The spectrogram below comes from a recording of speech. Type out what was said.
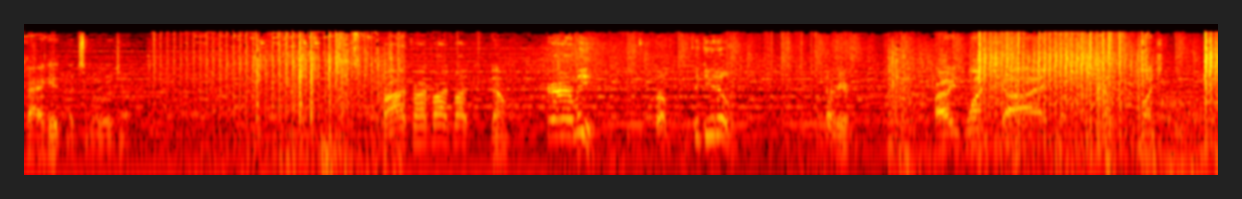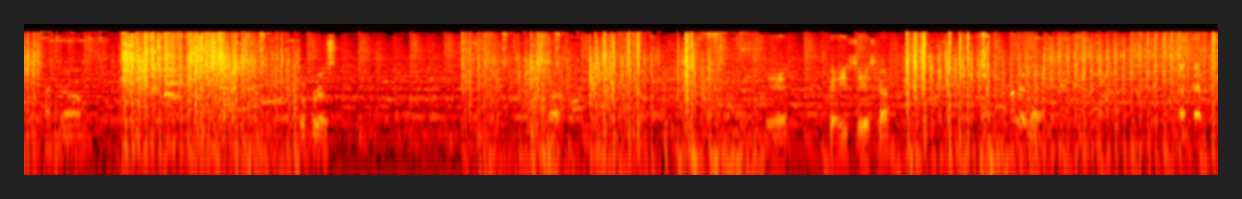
Tag it. Make some more red chat. Ride, ride, ride, ride. Down. Guy on me. Bro, what are you doing? Get out of here. Oh, he's one shot. One. I fell. Go for us. Yeah. Yeah, you see this guy? I don't know.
